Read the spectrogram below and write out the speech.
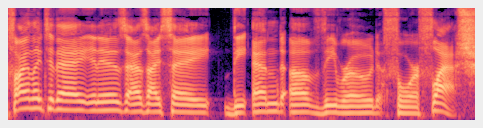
Finally, today, it is, as I say, the end of the road for Flash.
